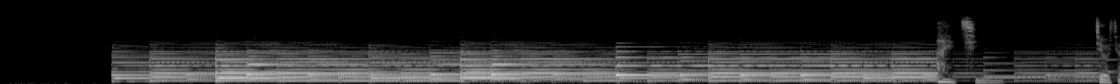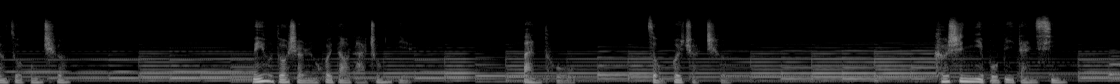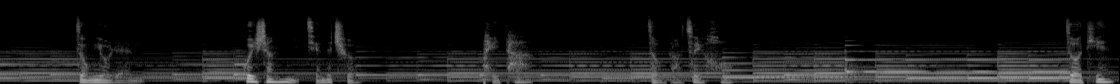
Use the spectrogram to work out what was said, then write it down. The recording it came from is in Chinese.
多少人会到达终点，半途总会转车。可是你也不必担心，总有人会上你以前的车，陪他走到最后。昨天，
